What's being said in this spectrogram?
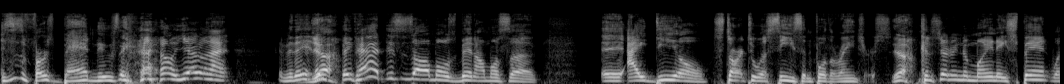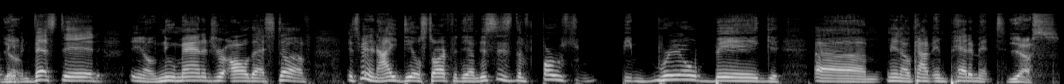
this is the first bad news they've had all year. Not, I mean, they, Yeah. they, have had this has almost been almost a, a ideal start to a season for the Rangers. Yeah. considering the money they spent, what they've invested, you know, new manager, all that stuff. It's been an ideal start for them. This is the first real big, um, you know, kind of impediment Yes.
